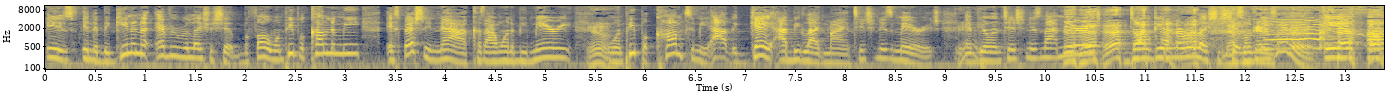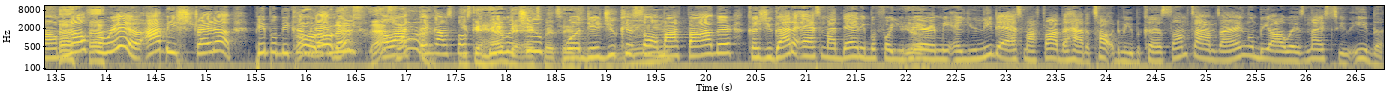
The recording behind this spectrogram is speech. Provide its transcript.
is in the beginning of every relationship. Before when people come to me, especially now because I want to be married. Yeah. When people come to me out the gate, I be like, my intention is marriage. If your intention is not marriage, don't get in a relationship That's with okay me. to say that. If um no for real, I be straight up. People be coming Oh, no, at me. that's- that's oh, I think I'm supposed to be with you. Well, did you consult my father? Because you got to ask my daddy before you Yeah. marry me, and you need to ask my father how to talk to me because sometimes I ain't gonna be always nice to you either.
